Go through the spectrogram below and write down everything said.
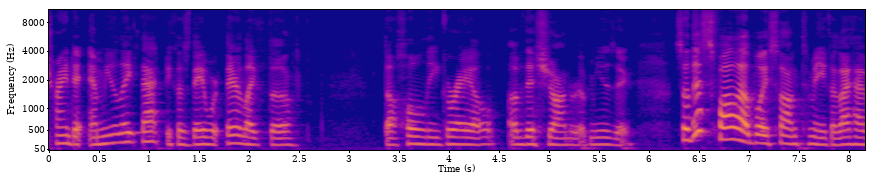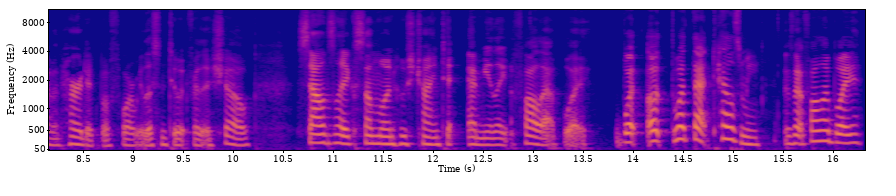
trying to emulate that because they were they're like the the holy grail of this genre of music. So this fallout boy song to me because i haven't heard it before we listened to it for the show sounds like someone who's trying to emulate fallout boy what uh, what that tells me is that fallout boy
